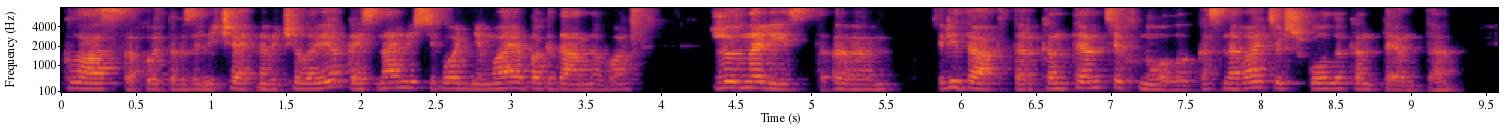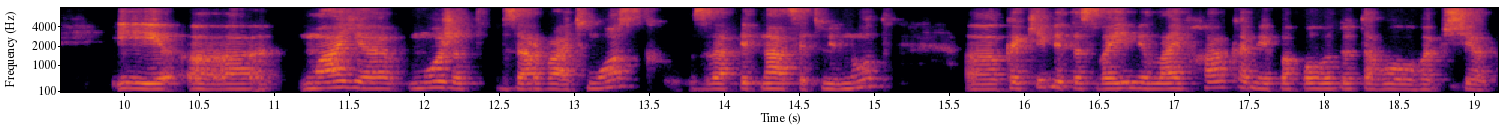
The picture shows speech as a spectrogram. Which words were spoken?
классах у этого замечательного человека. И с нами сегодня Майя Богданова, журналист, э, редактор, контент-технолог, основатель школы контента. И э, Майя может взорвать мозг за 15 минут э, какими-то своими лайфхаками по поводу того вообще,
